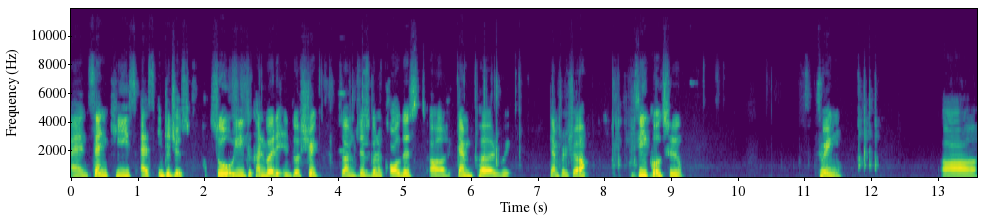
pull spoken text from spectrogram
and send keys as integers. So we need to convert it into a string. So I'm just going to call this uh, temper temperature is equal to string uh,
